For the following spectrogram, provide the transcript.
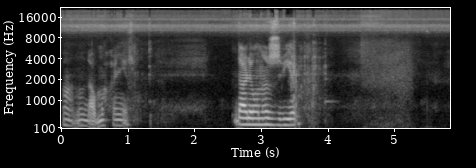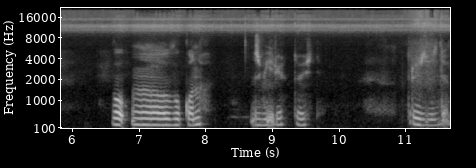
А, ну да, механізм. Далі у нас звір. Конг. Звери, то есть. Три звезды.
